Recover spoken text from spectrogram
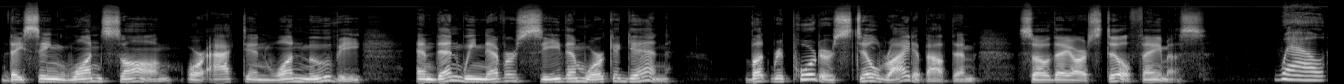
They sing one song or act in one movie, and then we never see them work again. But reporters still write about them, so they are still famous. Well,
